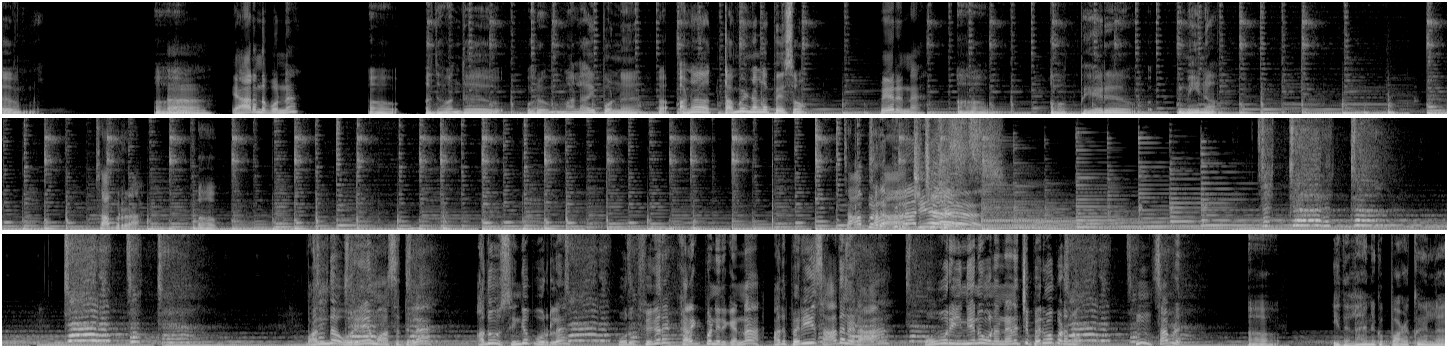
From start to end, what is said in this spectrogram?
யார் அந்த பொண்ணு? அது வந்து ஒரு மலாய் பொண்ணு. ஆனா தமிழ் நல்லா பேசும். பேர் என்ன? பேரு மீனா. சாப்பிடுறா? சாப்பிடுறா. வந்த ஒரே மாசத்துல அதுவும் சிங்கப்பூர்ல ஒரு ஃபிகரை கரெக்ட் பண்ணிருக்கேன்னா அது பெரிய சாதனைடா. ஒவ்வொரு இந்தியனும் உன்னை நினைச்சு பெருமைப்படணும். ம் சாப்பிடு. ஆ, இதெல்லாம் எனக்கு பழக்கம் இல்ல.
